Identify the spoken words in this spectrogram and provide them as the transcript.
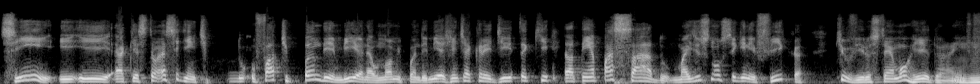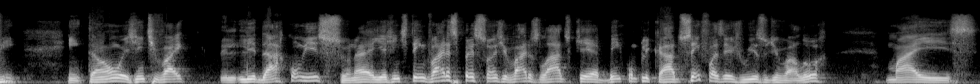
Sim, e, e, a questão é a seguinte: o fato de pandemia, né, o nome pandemia, a gente acredita que ela tenha passado, mas isso não significa que o vírus tenha morrido, né, uhum. enfim. Então a gente vai lidar com isso, né? E a gente tem várias pressões de vários lados que é bem complicado, sem fazer juízo de valor, mas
